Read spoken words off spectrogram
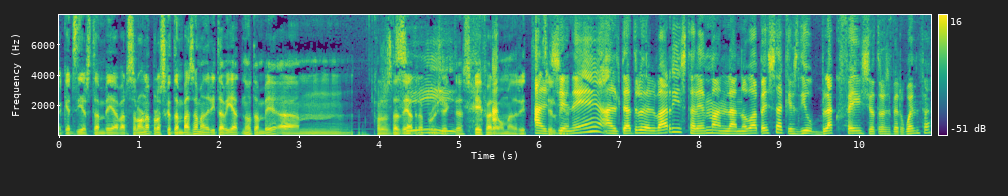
aquests dies també a Barcelona, però és que te'n vas a Madrid aviat, no?, també, amb coses de teatre, Sí. projectes. Què hi fareu a Madrid, Al Sílvia? gener, al Teatre del Barri, estarem en la nova peça que es diu Blackface i altres vergüenzas.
